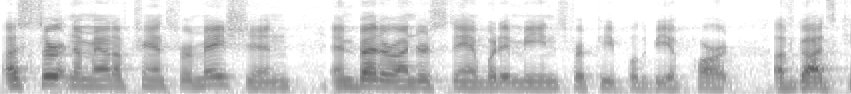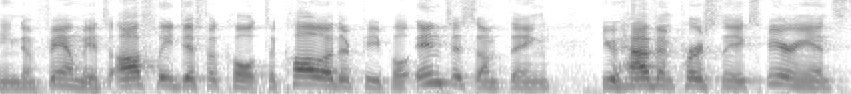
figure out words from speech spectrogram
a certain amount of transformation and better understand what it means for people to be a part of God's kingdom family. It's awfully difficult to call other people into something you haven't personally experienced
